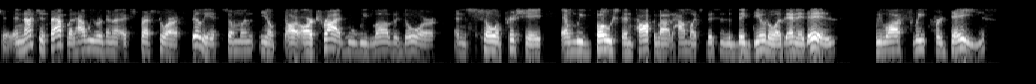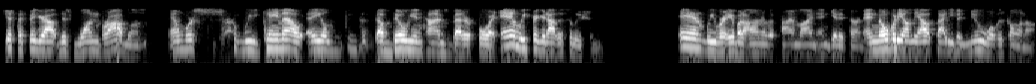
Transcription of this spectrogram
shit. And not just that, but how we were going to express to our affiliates, someone, you know, our, our tribe who we love, adore, and so appreciate, and we boast and talk about how much this is a big deal to us, and it is. We lost sleep for days just to figure out this one problem, and we're we came out a a billion times better for it, and we figured out the solution. And we were able to honor the timeline and get it done. And nobody on the outside even knew what was going on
